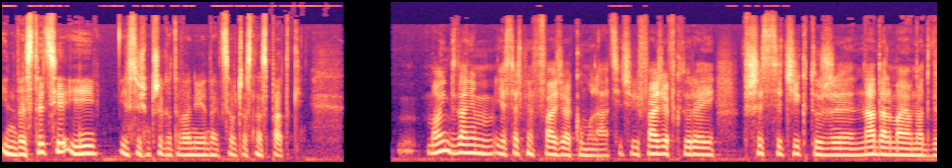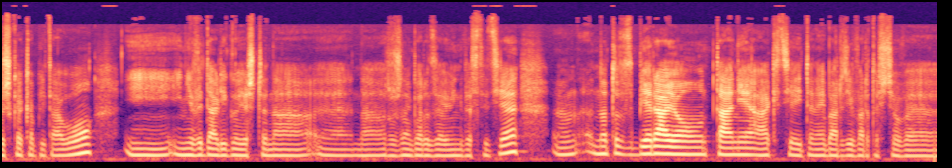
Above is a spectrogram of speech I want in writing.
inwestycje i jesteśmy przygotowani jednak cały czas na spadki. Moim zdaniem jesteśmy w fazie akumulacji, czyli fazie, w której wszyscy ci, którzy nadal mają nadwyżkę kapitału i, i, nie wydali go jeszcze na, e, na różnego rodzaju inwestycje, no to zbierają tanie akcje i te najbardziej wartościowe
